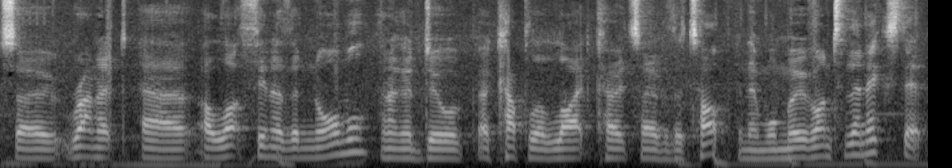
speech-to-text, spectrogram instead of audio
so run it uh, a lot thinner than normal. And I'm going to do a, a couple of light coats over the top and then we'll move on to the next step.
